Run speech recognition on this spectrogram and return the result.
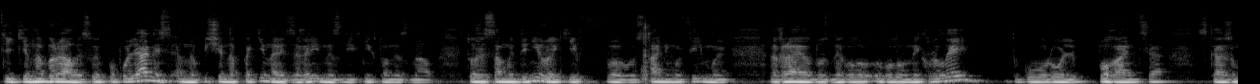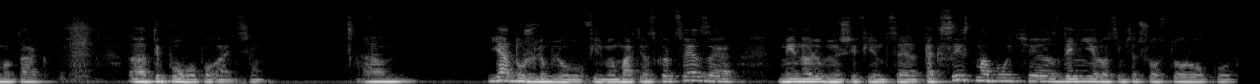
тільки набирали свою популярність, а ще навпаки, навіть взагалі не з них ніхто не знав. Той же самий Деніро, який в останньому фільмі грає одну з головних ролей, таку роль поганця, скажімо так, типово поганця. Я дуже люблю фільми Мартіна Скорсезе. Мій найулюбленіший фільм це Таксист, мабуть, е, з Де Ніро 76-го року.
